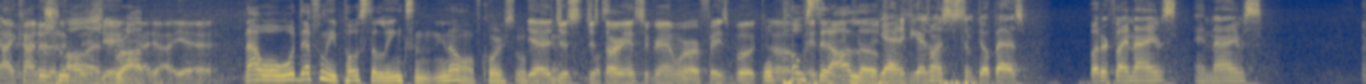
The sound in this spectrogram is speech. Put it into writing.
I, I kind of do the All that negotiating. Rob. I- I- yeah, Now, well, we'll definitely post the links, and you know, of course, we'll yeah. fucking Just just our Instagram or our Facebook. We'll uh, post is it where you all can up. Yeah, and if you guys want to see some dope ass butterfly knives and knives, we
